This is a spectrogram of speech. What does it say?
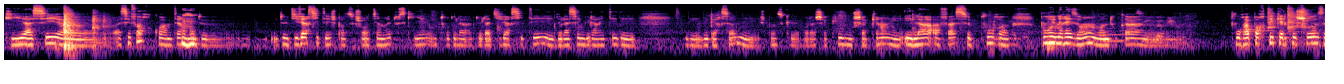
qui est assez, euh, assez fort quoi, en termes mhm. de, de, diversité. Je pense que je retiendrai tout ce qui est autour de la, de la diversité et de la singularité des, des, personnes. Et je pense que voilà, chacune ou chacun est, là à face pour, pour une raison, ou en tout cas. Euh, pour apporter quelque chose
